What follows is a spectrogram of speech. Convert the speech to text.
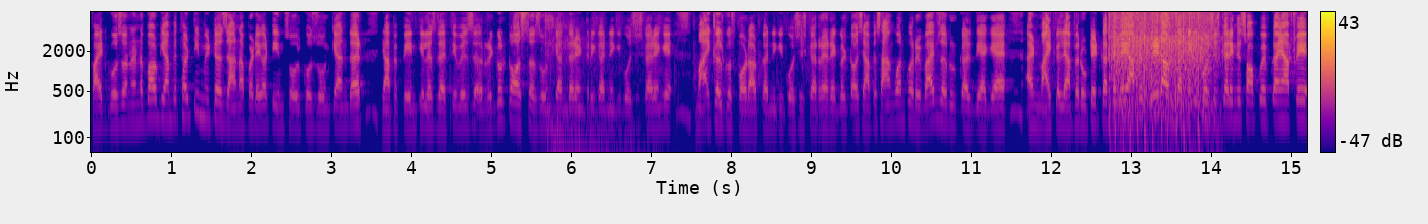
fight goes on and about यहाँ पे 30 मीटर जाना पड़ेगा टीम सोल को जोन के अंदर। यहाँ पे पेन किलर्स रहते हुए रेगल टॉस जोन के अंदर एंट्री करने की कोशिश करेंगे। माइकल को स्पॉट आउट करने की कोशिश कर रहे हैं रेगल टॉस यहाँ पे सांगवान को रिवाइव ज़रूर कर दिया गया है। एंड माइकल यहाँ पे रोटेट करते हुए यहाँ पे स्प्रे डाउन करने की कोशिश करेंगे। सॉकवेव का यहाँ पे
